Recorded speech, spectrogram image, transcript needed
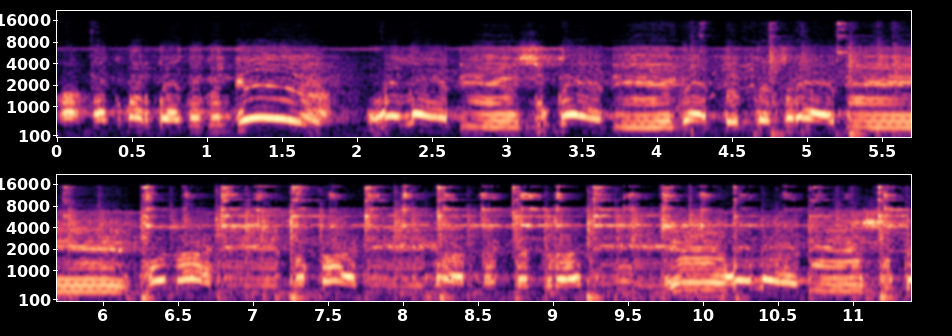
हा. हाक मारतो अगं गंगे हा. वला दे सुका दे घात कचरा दे मला दे सुका दे घात कचरा दे ए वला दे सुका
